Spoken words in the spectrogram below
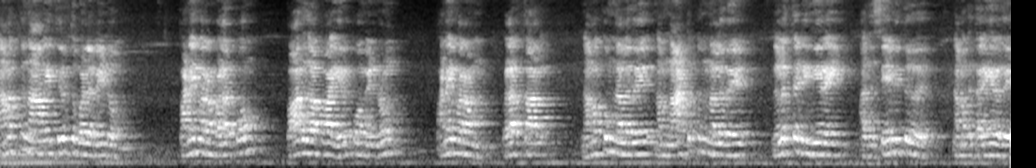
நமக்கு நாமே தீர்த்து கொள்ள வேண்டும். பனைமரம் வளர்ப்போம் பாதுகாப்பாக இருப்போம் என்றும் பனைமரம் வளர்த்தால் நமக்கும் நல்லது நம் நாட்டுக்கும் நல்லது. நிலத்தடி நீரை அது சேமித்து நமக்கு தருகிறது.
